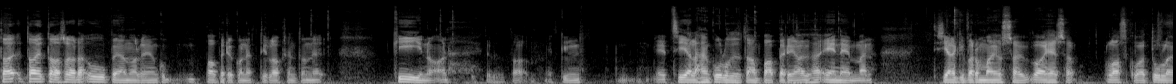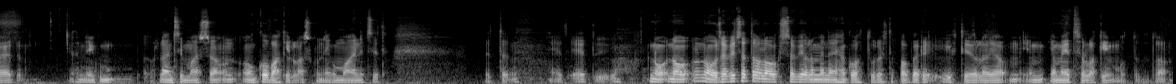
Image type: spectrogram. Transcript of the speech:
ta- taitaa saada UPMlle jonkun paperikonetilauksen tuonne Kiinaan. Että, tota, et kyllä, et siellähän kulutetaan paperia yhä enemmän. Sielläkin varmaan jossain vaiheessa laskua tulee, että niin kuin länsimaissa on, on kovakin lasku, niin kuin mainitsit. Että, et, et, no, no, nousevissa talouksissa vielä menee ihan kohtuullista paperiyhtiöillä ja, ja, ja metsällakin, mutta tota,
